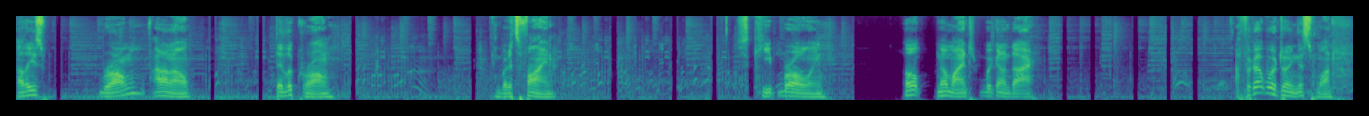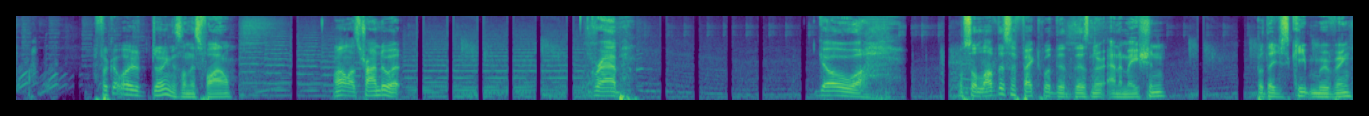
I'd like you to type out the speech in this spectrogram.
Are these wrong? I don't know. They look wrong. But it's fine. Just keep rolling. Oh, no mind. We're gonna die. I forgot we are doing this one. I forgot we are doing this on this file. Well, let's try and do it. Grab. Go. Also, love this effect where there's no animation, but they just keep moving.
